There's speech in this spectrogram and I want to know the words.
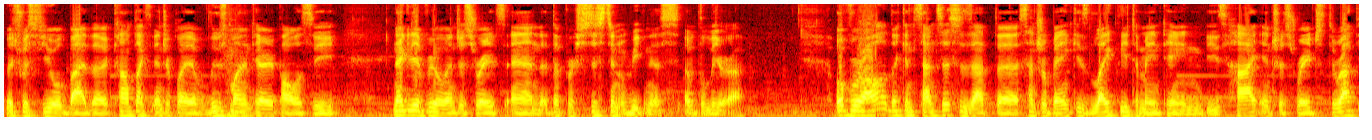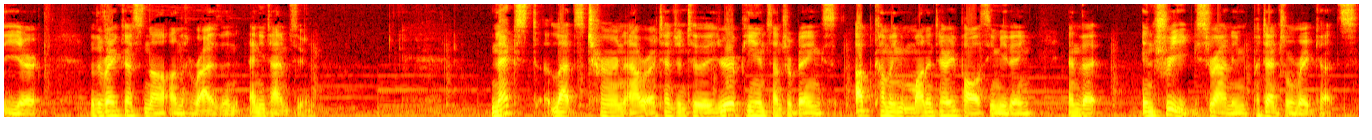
which was fueled by the complex interplay of loose monetary policy, negative real interest rates, and the persistent weakness of the lira. Overall, the consensus is that the central bank is likely to maintain these high interest rates throughout the year, with rate cuts not on the horizon anytime soon. Next, let's turn our attention to the European Central Bank's upcoming monetary policy meeting and the intrigue surrounding potential rate cuts.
